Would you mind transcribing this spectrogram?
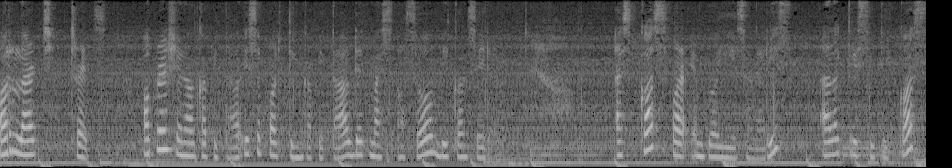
or large trades. Operational capital is supporting capital that must also be considered. As cost for employee salaries, electricity costs,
